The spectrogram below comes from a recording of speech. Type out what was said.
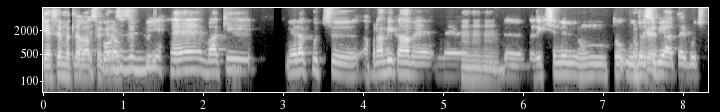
कैसे मतलब हाँ, आप स्पॉन्सरशिप भी है? बाकी मेरा कुछ अपना भी काम है मैं डायरेक्शन हम्म, हम्म, हम्म। में भी हूँ तो उधर okay. से भी आता है कुछ।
